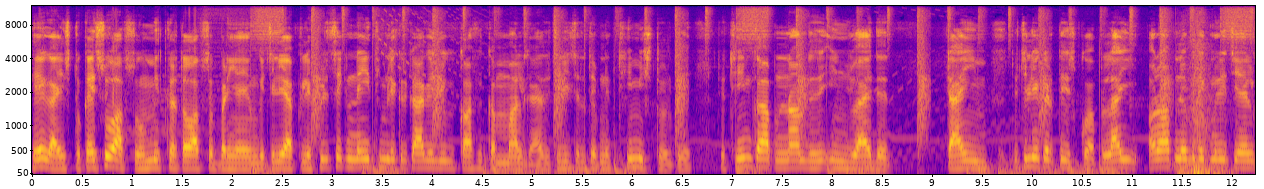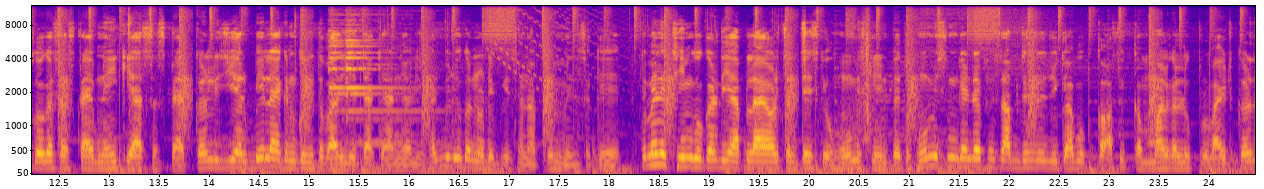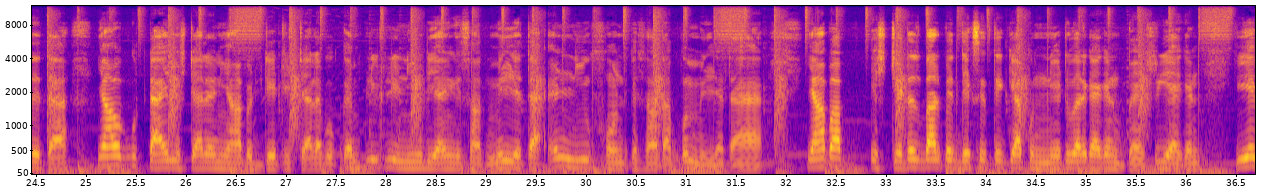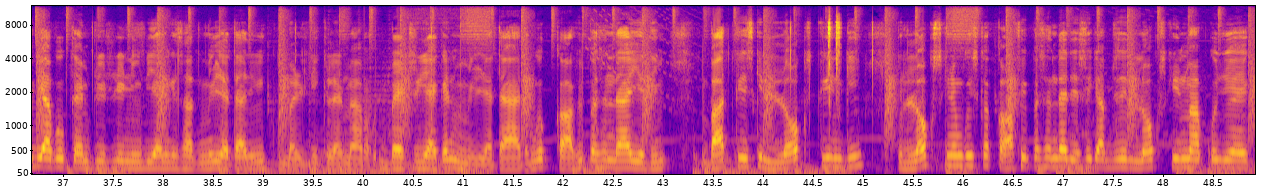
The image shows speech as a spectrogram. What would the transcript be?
Hey guys तो कैसे हो आप सब? उम्मीद करता हूँ आप सब बढ़िया होंगे। चलिए, आपके लिए फिर से एक नई थीम लेकर के आगे, जो कि काफ़ी कमाल का है। तो चलिए चलते अपने थीम स्टोर पे। तो थीम का आप नाम जैसे इंजॉय द टाइम तो चलिए करते हैं इसको अप्लाई और आपने अभी तक मेरे चैनल को अगर सब्सक्राइब नहीं किया सब्सक्राइब कर लीजिए और बेल आइकन को भी दबा दीजिए ताकि आने वाली हर वीडियो का नोटिफिकेशन आपको मिल सके। तो मैंने थीम को कर दिया अप्लाई और चलते इसके होम स्क्रीन पे। तो होम स्क्रीन के इंटरफेस आप देख जो कि आपको काफ़ी कमाल का लुक प्रोवाइड कर देता है। यहाँ आपको टाइम स्टाइल एंड यहाँ पे डेट स्टाइल आपको कम्प्लीटली न्यू डिज़ाइन के साथ मिल जाता है एंड न्यू फ़ोन के साथ आपको मिल जाता है। यहाँ पर आप स्टेटस बार पे देख सकते हैं कि आपको नेटवर्क आइकन बैटरी आइकन ये भी आपको कम्प्लीटली न्यू डिज़ाइन के साथ मिल जाता है, जो कि मल्टी कलर में आपको बैटरी आइकन मिल जाता है। तो हमको काफ़ी पसंद आया ये थीम बात की इसकी लॉक स्क्रीन की तो लॉक स्क्रीन हमको इसका काफ़ी पसंद है। जैसे कि आप जैसे लॉक स्क्रीन में आपको जो है एक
